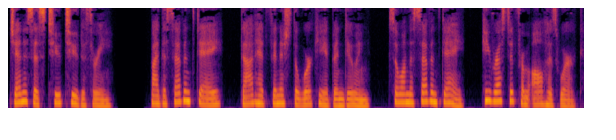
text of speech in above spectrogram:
Genesis 2 2 3. By the seventh day, God had finished the work he had been doing, so on the seventh day, he rested from all his work.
